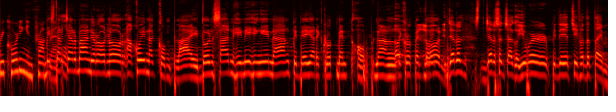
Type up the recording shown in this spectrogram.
Recording in progress. Mr. Chairman, Your Honor, ako'y nag-comply doon sa hinihingi ng PIDEA recruitment of, ng recruitment doon. Wait, Gerald, Gerald Santiago, you were PDEA chief at that time.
